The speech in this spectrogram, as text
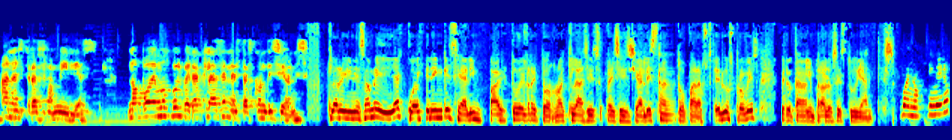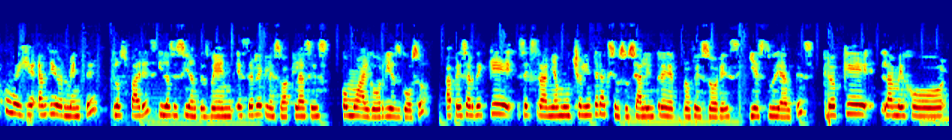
a nuestras familias. No podemos volver a clase en estas condiciones. Claro, y en esa medida, ¿cuál creen que sea el impacto del retorno a clases presenciales tanto para ustedes los profes, pero también para los estudiantes? Bueno, primero, como dije anteriormente, los padres y los estudiantes ven este regreso a clases como algo riesgoso, a pesar de que se extraña mucho la interacción social entre profesores y estudiantes. Creo que la mejor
